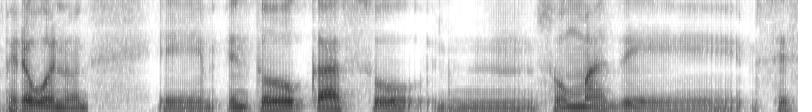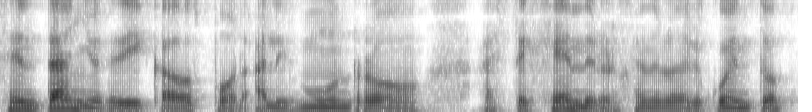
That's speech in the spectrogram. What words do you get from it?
Pero bueno, eh, en todo caso, mm, son más de 60 años dedicados por Alice Munro a este género, el género del cuento,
